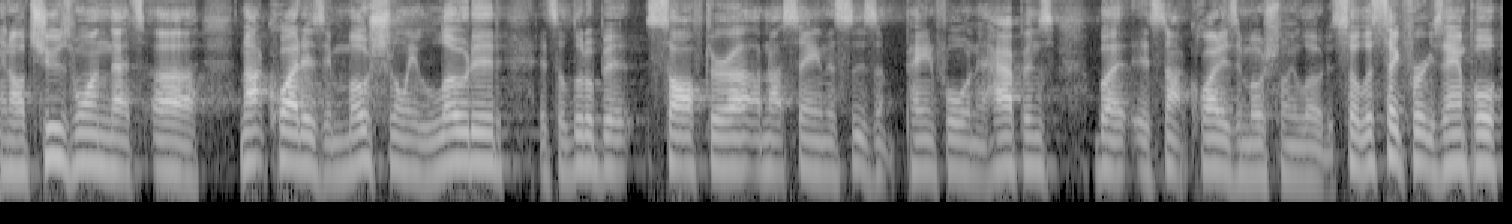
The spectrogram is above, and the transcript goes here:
And I'll choose one that's uh, not quite as emotionally loaded. It's a little bit softer. I'm not saying this isn't painful when it happens, but it's not quite as emotionally loaded. So let's take, for example,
